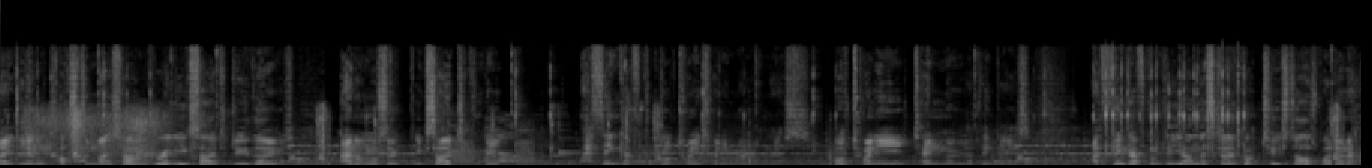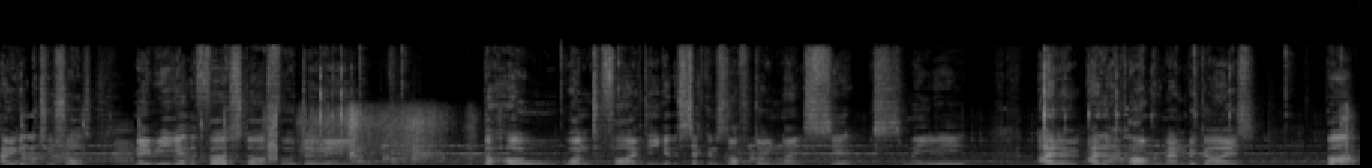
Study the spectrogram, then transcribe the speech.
like little custom nights. So I'm really excited to do those, and I'm also excited to complete. I think I've completed 2020 mode on this, or 2010 mode, I think it is. I think I've completed on this because I've got two stars, but I don't know how you get the two stars. Maybe you get the first star for doing the whole one to five, then you get the second star for doing night six, maybe. I don't, I, I can't remember, guys. But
